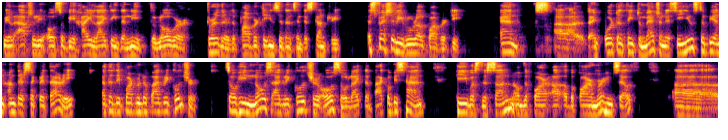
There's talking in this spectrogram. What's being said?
will actually also be highlighting the need to lower further the poverty incidence in this country, especially rural poverty. And the important thing to mention is he used to be an undersecretary at the Department of Agriculture. So he knows agriculture also like the back of his hand. He was the son of the far, uh, of a farmer himself. Uh,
